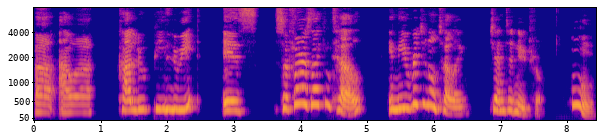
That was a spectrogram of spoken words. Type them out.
uh, our Kalupiluit, is, so far as I can tell, in the original telling, gender neutral. Ooh.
